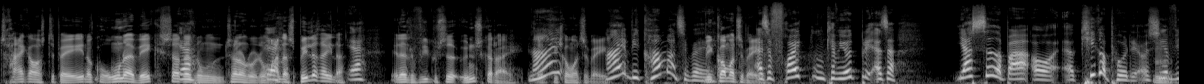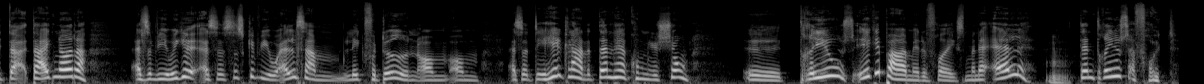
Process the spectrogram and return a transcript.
trækker os tilbage, når corona er væk, så er ja. der nogle, så er der nogle ja. andre spilleregler? Ja. Eller er det fordi, du sidder og ønsker dig, nej, at vi kommer tilbage? Nej, vi kommer tilbage. Vi kommer tilbage. Altså frygten kan vi jo ikke blive... Altså, jeg sidder bare og, og kigger på det og siger, mm. vi, der, der er ikke noget, der... Altså, vi er jo ikke, altså, så skal vi jo alle sammen ligge for døden om... om altså, det er helt klart, at den her kommunikation øh, drives ikke bare af Mette Frederiksen, men af alle. Mm. Den drives af frygt.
